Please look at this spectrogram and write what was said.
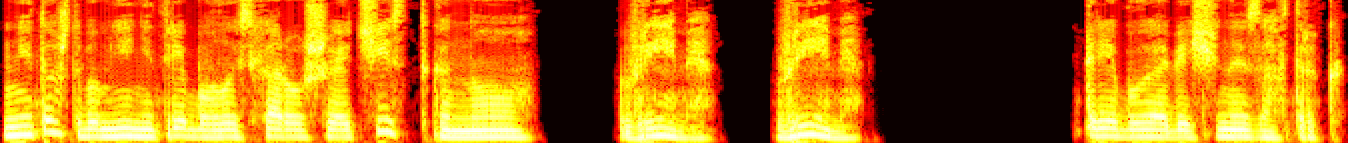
Не то чтобы мне не требовалась хорошая чистка, но время, время. Требую обещанный завтрак.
